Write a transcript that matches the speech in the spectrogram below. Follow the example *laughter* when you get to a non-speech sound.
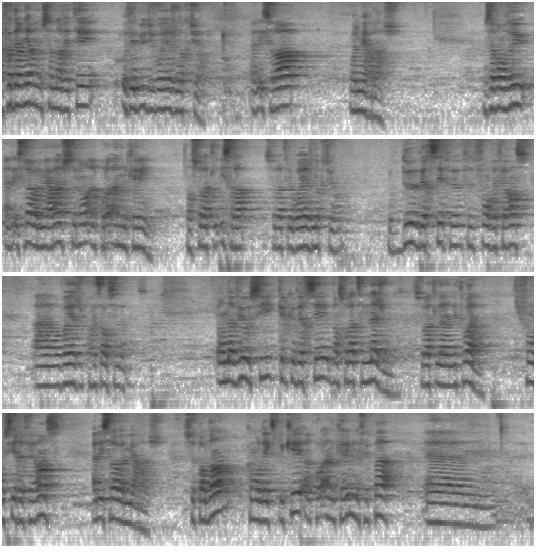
La fois dernière, nous sommes arrêtés au début du voyage nocturne, Al-Isra ou Al-Mi'raj. Nous avons vu Al-Isra ou Al-Mi'raj selon Al-Qur'an al-Karim, dans Surat Al-Isra, Surat le voyage nocturne, deux versets font référence au voyage du Prophète. On a vu aussi quelques versets dans Surat Al-Najm, Surat l'étoile, qui font aussi référence à l'Isra ou Al-Mi'raj. Cependant, comme on l'a expliqué, le Coran al-Karim ne fait pas euh,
